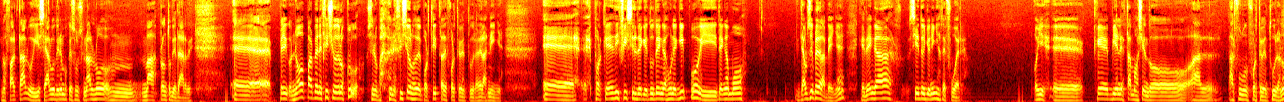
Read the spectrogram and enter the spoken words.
nos falta algo y ese algo tenemos que solucionarlo mm, más pronto que tarde. Eh, no para el beneficio de los clubes, sino para el beneficio de los deportistas de Fuerteventura, de las niñas. Eh, porque es difícil de que tú tengas un equipo y tengamos, te hablo siempre de la peña, ¿eh? que tengas siete o ocho niñas de fuera. Oye, eh, qué bien le estamos haciendo al, al fútbol en Fuerteventura, ¿no?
